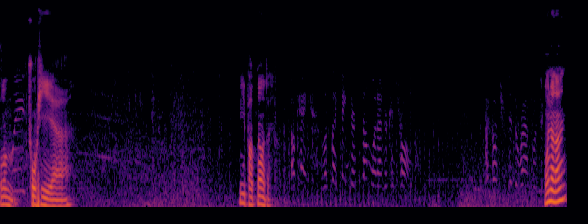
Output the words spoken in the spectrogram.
Oğlum çok iyi ya. İyi patlamadı. O ne lan?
